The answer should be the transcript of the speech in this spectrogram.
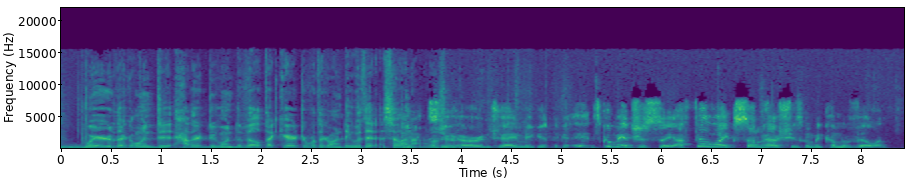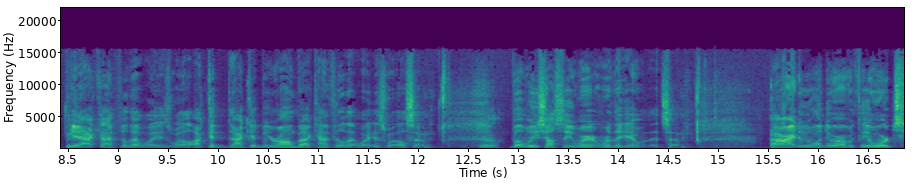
where they're going to, how they're going to develop that character, what they're going to do with it. So I'm I not can real see sure. her and Jamie getting together. It's going to be interesting. to see. I feel like somehow she's going to become a villain. Yeah, I kind of feel that way as well. I could, I could be wrong, but I kind of feel that way as well. So, Yeah. but we shall see where where they go with it. So, all right, do we want to do our weekly awards?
